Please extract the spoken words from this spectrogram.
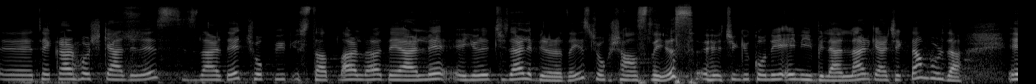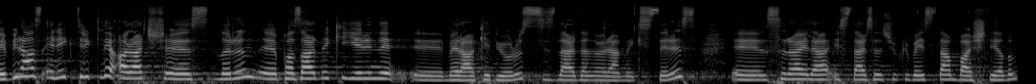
Ee, tekrar hoş geldiniz. Sizler de çok büyük üstadlarla, değerli e, yöneticilerle bir aradayız. Çok şanslıyız. E, çünkü konuyu en iyi bilenler gerçekten burada. E, biraz elektrikli araçların e, pazardaki yerini e, merak ediyoruz. Sizlerden öğrenmek isteriz. E, sırayla isterseniz Şükrü Bey sizden başlayalım.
